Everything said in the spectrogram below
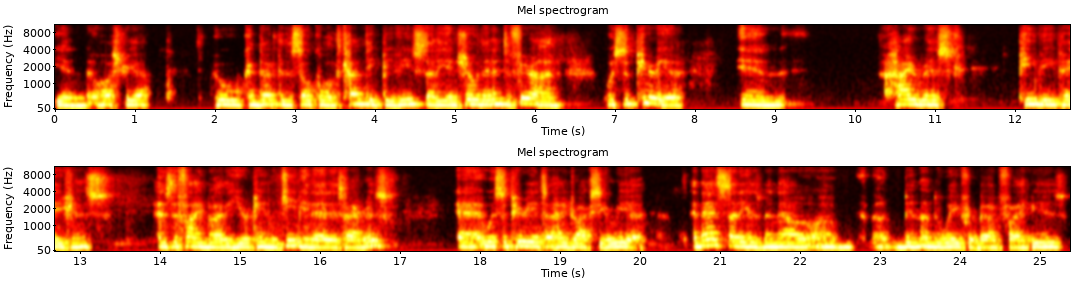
in Austria, who conducted the so called CONTI PV study and showed that interferon was superior in high risk PV patients, as defined by the European Leukemia Net as high risk, uh, was superior to hydroxyurea. And that study has been now um, been underway for about five years.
